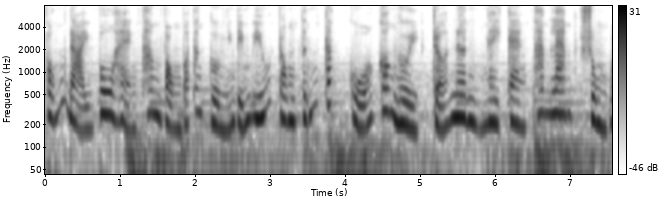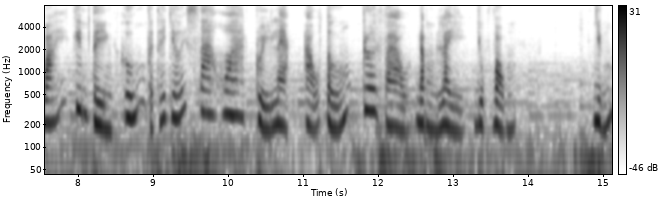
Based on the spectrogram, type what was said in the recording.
phóng đại vô hạn tham vọng và tăng cường những điểm yếu trong tính cách của con người, trở nên ngày càng tham lam, sùng bái, kim tiền, hướng về thế giới xa hoa, trụy lạc, ảo tưởng, rơi vào đầm lầy, dục vọng. Những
